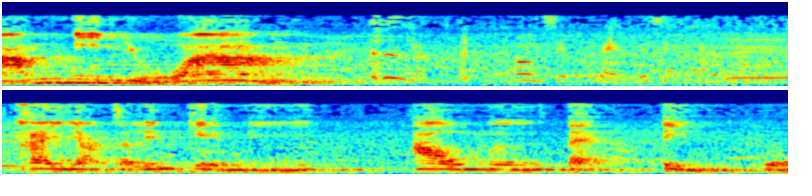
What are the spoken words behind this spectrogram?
ามมีอยู่ว่าหกสิบแปดหรือสิบเก้าใครอยากจะเล่นเกมนี้ เอามือแตะติ่งหู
